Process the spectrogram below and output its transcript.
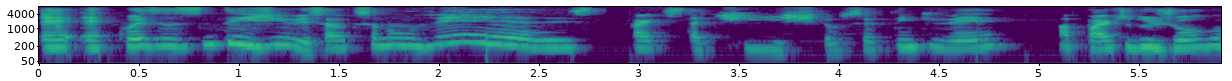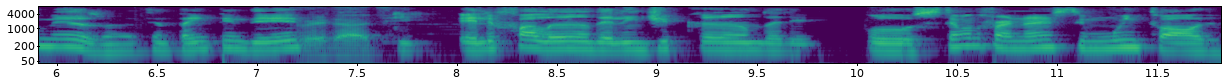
é, é coisas intangíveis, sabe? Que você não vê parte estatística, você tem que ver a parte do jogo mesmo. Né? Tentar entender verdade. que ele falando, ele indicando ali. O sistema do Fernandes tem muito áudio,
